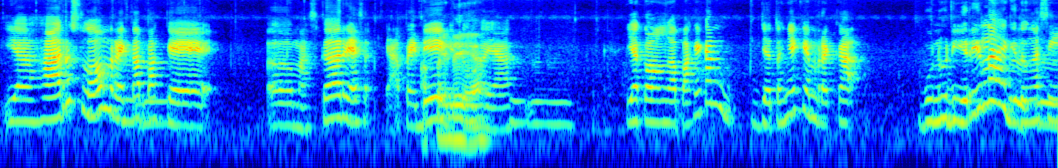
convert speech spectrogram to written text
ya harus loh mereka pakai eh, masker ya, ya APD, APD gitu ya. loh ya Mm-mm. ya kalau nggak pakai kan jatuhnya kayak mereka bunuh diri lah gitu Mm-mm. ngasih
